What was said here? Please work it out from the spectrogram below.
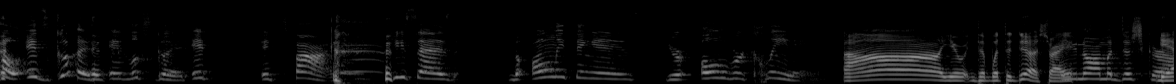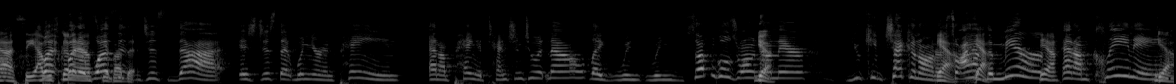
no, it's good. It- It, looks good. It it's fine. he says the only thing is you're over cleaning. ah, you the, with the dish, right? You know I'm a dish girl. Yeah, see, I was gonna but ask it you wasn't about that. just that. It's just that when you're in pain and I'm paying attention to it now, like when when something goes wrong Yeah. down there, you keep checking on it. Yeah, So I have yeah, the mirror and I'm cleaning. Yeah.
